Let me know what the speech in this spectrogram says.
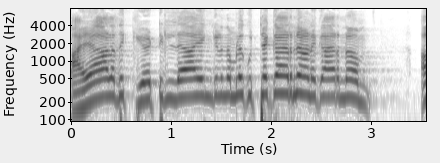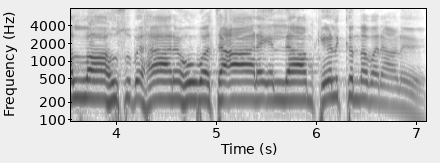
അയാളത് കേട്ടില്ല എങ്കിലും നമ്മൾ കുറ്റക്കാരനാണ്. കാരണം അള്ളാഹു സുബാനഹുവ ചാല എല്ലാം കേൾക്കുന്നവനാണ്.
